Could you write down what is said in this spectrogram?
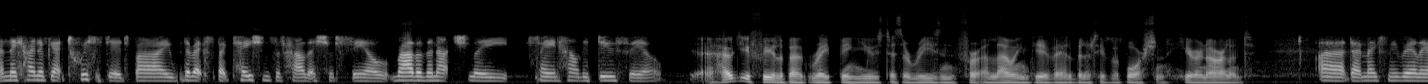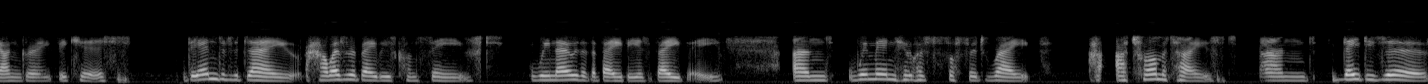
and they kind of get twisted by their expectations of how they should feel rather than actually saying how they do feel. How do you feel about rape being used as a reason for allowing the availability of abortion here in Ireland? Uh, that makes me really angry because at the end of the day, however a baby is conceived, we know that the baby is a baby. And women who have suffered rape are traumatized and they deserve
